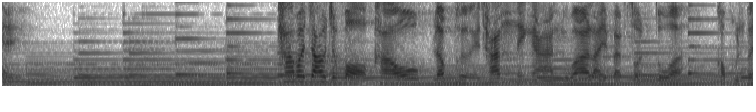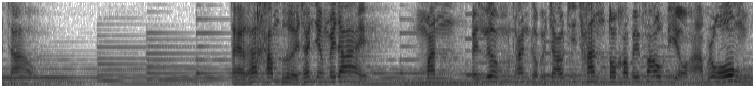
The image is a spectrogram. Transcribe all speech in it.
ถ้าพระเจ้าจะบอกเขาแล้วเผยท่านในงานหรือว่าอะไรแบบส่วนตัวขอบคุณพระเจ้า แต่ถ้าคำเผยท่านยังไม่ได้ มันเป็นเรื่องของท่านกับพระเจ้าที่ท่านต้องเข้าไปเฝ้าเดี่ยวหาพระองค์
